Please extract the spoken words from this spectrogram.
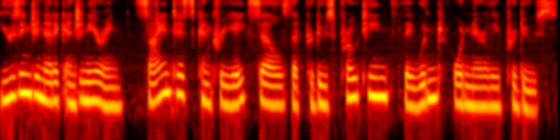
Using genetic engineering, scientists can create cells that produce proteins they wouldn't ordinarily produce.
